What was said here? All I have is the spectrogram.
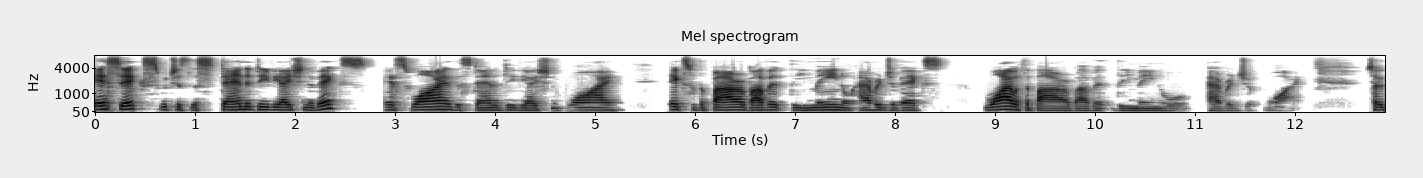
Sx, which is the standard deviation of x, Sy, the standard deviation of y, x with a bar above it, the mean or average of x, y with a bar above it, the mean or average of y. So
